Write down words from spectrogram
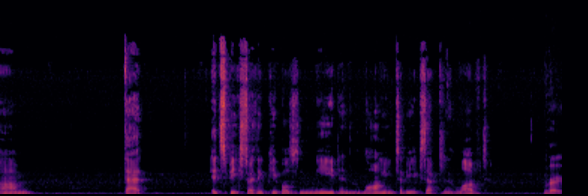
um, that it speaks to i think people's need and longing to be accepted and loved right.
